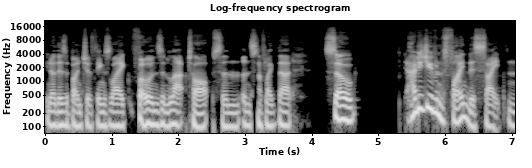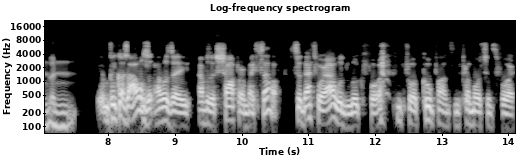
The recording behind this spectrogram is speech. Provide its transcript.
you know, there's a bunch of things like phones and laptops and, and stuff like that. So how did you even find this site and, and because I was I was a I was a shopper myself, so that's where I would look for for coupons and promotions for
